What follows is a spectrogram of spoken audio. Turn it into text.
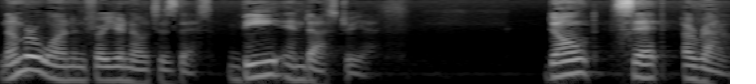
Number one, and for your notes, is this be industrious. Don't sit around.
